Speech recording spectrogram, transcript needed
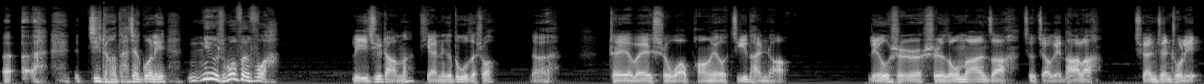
呃呃，局长大驾光临，您有什么吩咐啊？”李局长呢，舔着个肚子说。嗯，这位是我朋友吉探长，刘氏失踪的案子就交给他了，全权处理。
